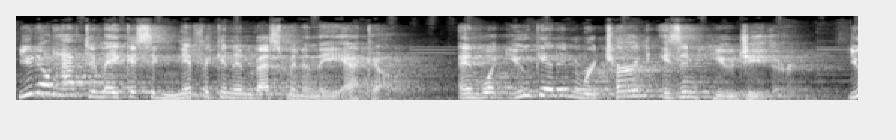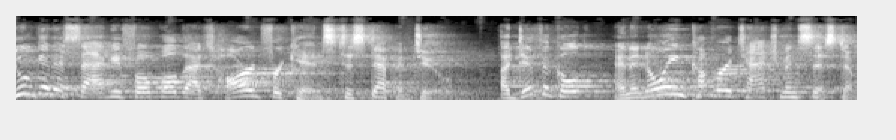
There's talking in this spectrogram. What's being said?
You don't have to make a significant investment in the Echo, and what you get in return isn't huge either. You'll get a saggy footwell that's hard for kids to step into, a difficult and annoying cover attachment system,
